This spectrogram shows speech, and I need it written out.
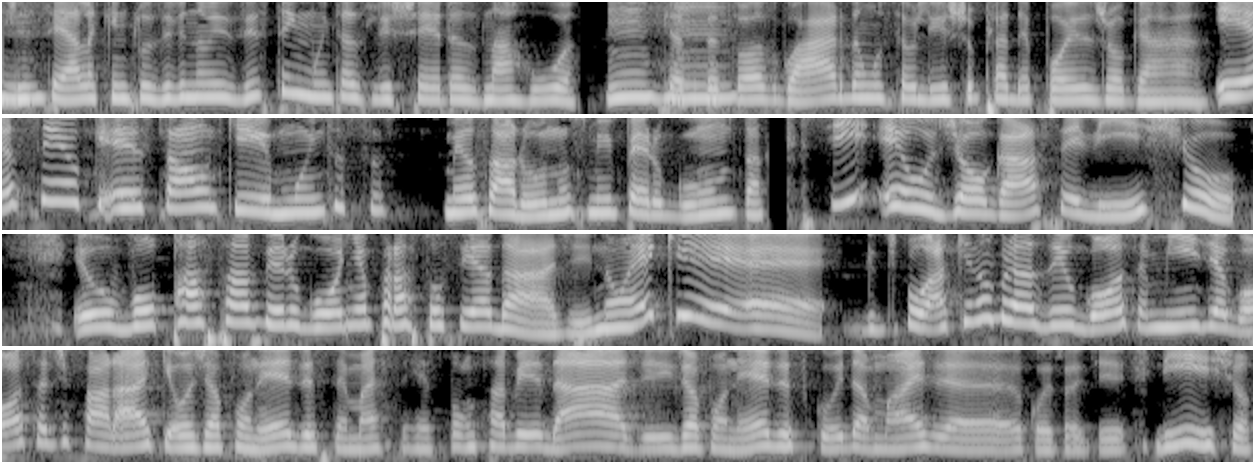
disse ela que inclusive não existem muitas lixeiras na rua, que Uhum. as pessoas guardam o seu lixo para depois jogar. Essa é a questão que muitos meus alunos me perguntam. Se eu jogasse lixo, eu vou passar vergonha para a sociedade. Não é que é, tipo, aqui no Brasil gosta, mídia gosta de falar que os japoneses têm mais responsabilidade, e japoneses cuidam mais é, coisa de lixo.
